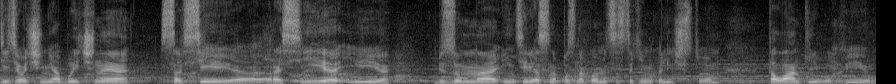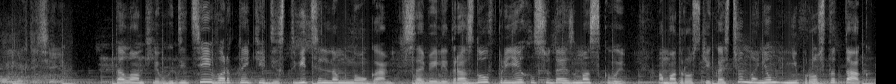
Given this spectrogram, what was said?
Дети очень необычные, со всей э, России, и безумно интересно познакомиться с таким количеством талантливых и умных детей. Талантливых детей в Артеке действительно много. Савелий Дроздов приехал сюда из Москвы, а матросский костюм на нем не просто так.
